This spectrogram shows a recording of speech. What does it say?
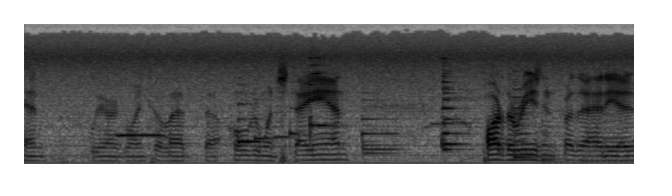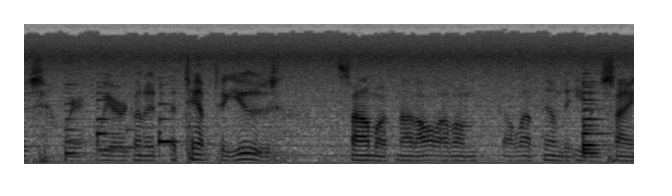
And we are going to let the older ones stay in. Part of the reason for that is we're, we are going to attempt to use some, if not all of them, to let them to even sing.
